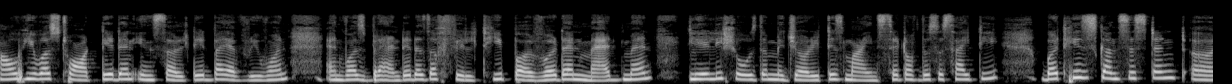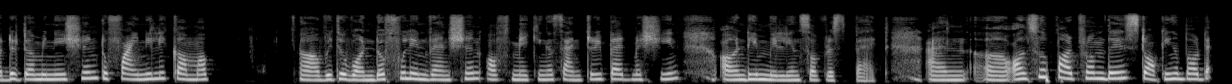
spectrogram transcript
How he was taunted and insulted by everyone and was branded as a filthy pervert and madman clearly shows the majority's mindset of the society. But his consistent uh, determination to finally come up uh, with a wonderful invention of making a pad machine earned him millions of respect. And uh, also apart from this talking about the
